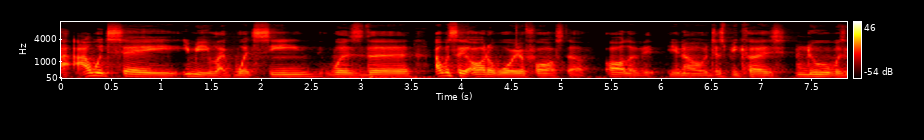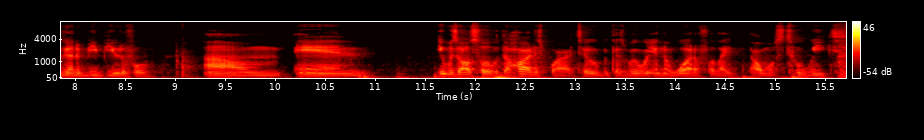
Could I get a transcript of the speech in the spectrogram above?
I, would say, you mean like what scene was the? I would say all the Warrior Fall stuff, all of it. You know, just because knew it was gonna be beautiful, um, and it was also the hardest part too because we were in the water for like almost two weeks.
